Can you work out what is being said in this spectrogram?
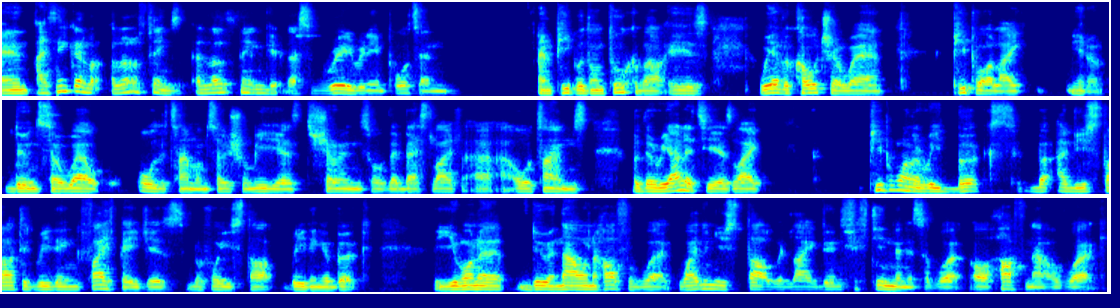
and I think a lot, a lot of things, another thing that's really, really important and people don't talk about is we have a culture where people are like, you know, doing so well all the time on social media, showing sort of their best life at, at all times. But the reality is like, people want to read books, but have you started reading five pages before you start reading a book? You want to do an hour and a half of work. Why don't you start with like doing 15 minutes of work or half an hour of work?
